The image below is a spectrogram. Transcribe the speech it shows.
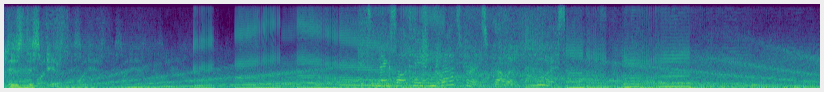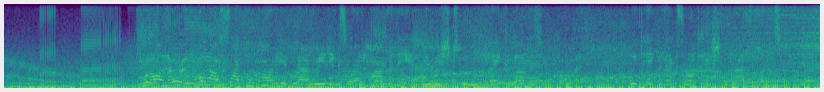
What is this pill? It's an exaltation transference pellet, of course. Well, on Earth, when our psychocardiogram readings are in harmony and we wish to make love, as you call it, we take an exaltation transference pellet.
